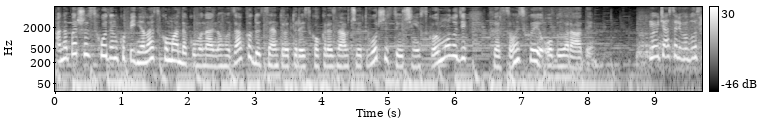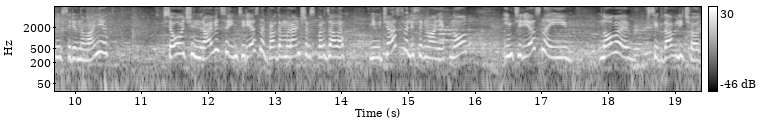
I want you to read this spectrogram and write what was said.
А на першу сходинку піднялась команда комунального закладу Центру туристсько-краєзнавчої творчості учнівської молоді Херсонської облради. Мы участвовали в областных соревнованиях. Все очень нравится, интересно. Правда, мы раньше в спортзалах не участвовали в соревнованиях, но интересно и новое всегда влечет.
